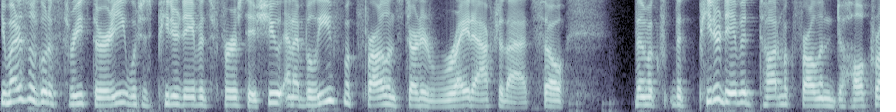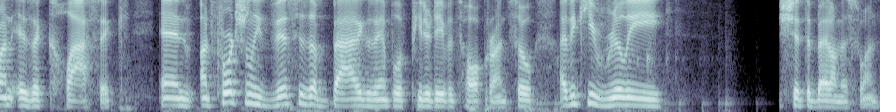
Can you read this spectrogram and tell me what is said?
you might as well go to 330, which is Peter David's first issue, and I believe McFarlane started right after that. So the Mc, the Peter David Todd McFarlane Hulk run is a classic. And unfortunately, this is a bad example of Peter David's Hulk run. So I think he really shit the bed on this one.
